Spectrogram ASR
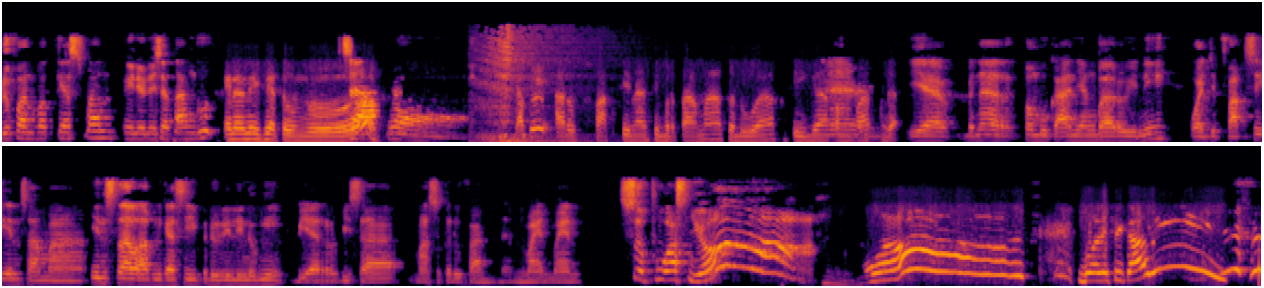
Dufan Podcast Fun Indonesia Tangguh. Indonesia tunggu. Cakep. Tapi harus vaksinasi pertama, kedua, ketiga, Eh, keempat enggak? Iya, benar. Pembukaan yang baru ini wajib vaksin sama install aplikasi Peduli Lindungi biar bisa masuk ke Dufan dan main-main sepuasnya. Wow, boleh sekali.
